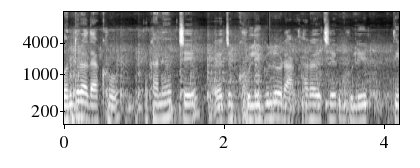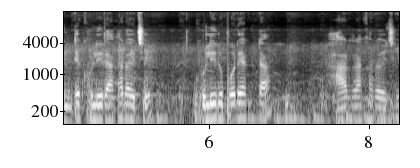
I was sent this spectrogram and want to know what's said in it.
বন্ধুরা দেখো, এখানে হচ্ছে যে খুলিগুলো রাখা রয়েছে, খুলির, তিনটে খুলি রাখা রয়েছে। খুলির উপরে একটা হার রাখা রয়েছে।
